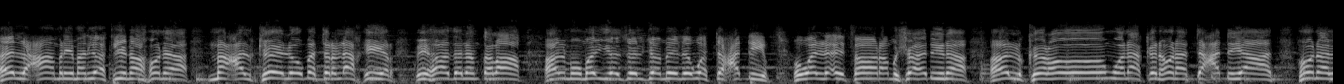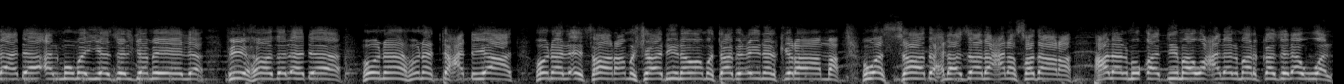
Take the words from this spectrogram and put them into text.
العامري من يأتينا هنا مع الكيلو متر الأخير في هذا الانطلاق المميز الجميل والتحدي والإثارة مشاهدينا الكرام. ولكن هنا التحديات هنا الأداء المميز الجميل في هذا الأداء. هنا هنا التحديات هنا الإثارة مشاهدينا ومتابعينا الكرام. والسابح لا زال على الصدارة على المقدمة وعلى المركز الأول.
